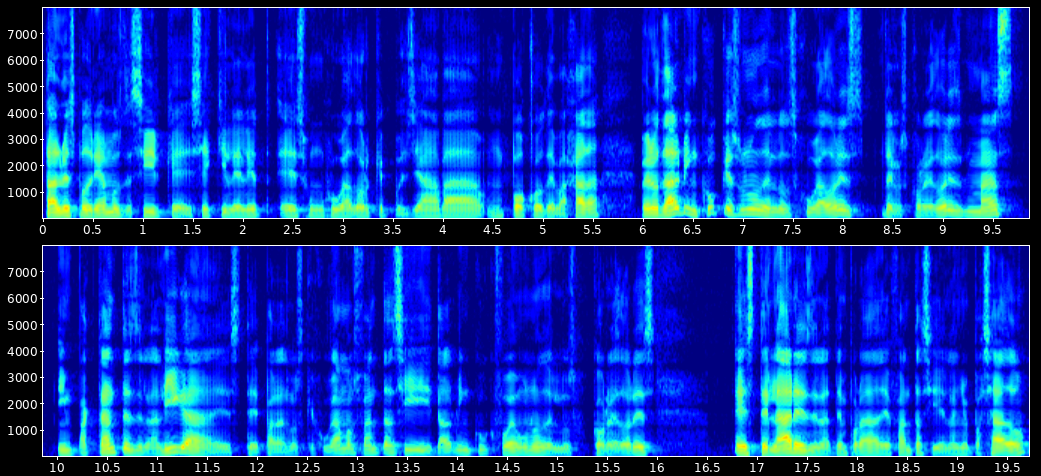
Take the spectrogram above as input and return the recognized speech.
Tal vez podríamos decir que Ezekiel Elliott es un jugador que pues ya va un poco de bajada, pero Dalvin Cook es uno de los jugadores, de los corredores más impactantes de la liga. Este, para los que jugamos fantasy, Dalvin Cook fue uno de los corredores estelares de la temporada de fantasy del año pasado.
